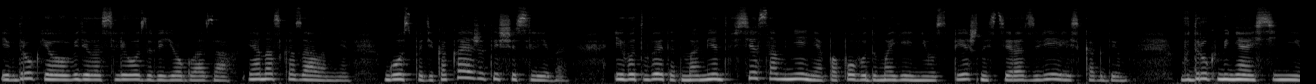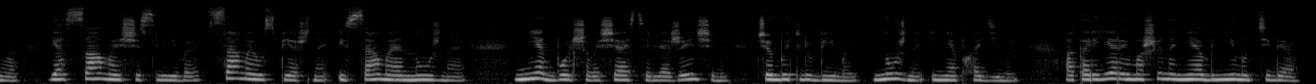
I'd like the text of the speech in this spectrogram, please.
И вдруг я увидела слезы в ее глазах, и она сказала мне, «Господи, какая же ты счастливая!» И вот в этот момент все сомнения по поводу моей неуспешности развеялись как дым. Вдруг меня осенило. Я самая счастливая, самая успешная и самая нужная. Нет большего счастья для женщины, чем быть любимой, нужной и необходимой. А карьера и машина не обнимут тебя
